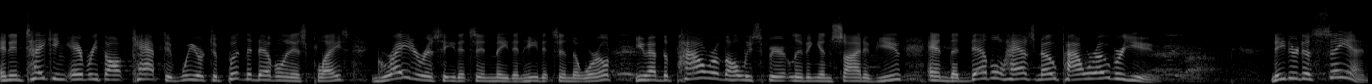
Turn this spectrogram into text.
And in taking every thought captive, we are to put the devil in his place. Greater is he that's in me than he that's in the world. You have the power of the Holy Spirit living inside of you, and the devil has no power over you. Neither does sin.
